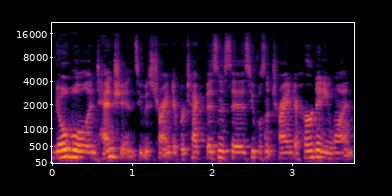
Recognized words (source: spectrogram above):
noble intentions. He was trying to protect businesses, he wasn't trying to hurt anyone.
